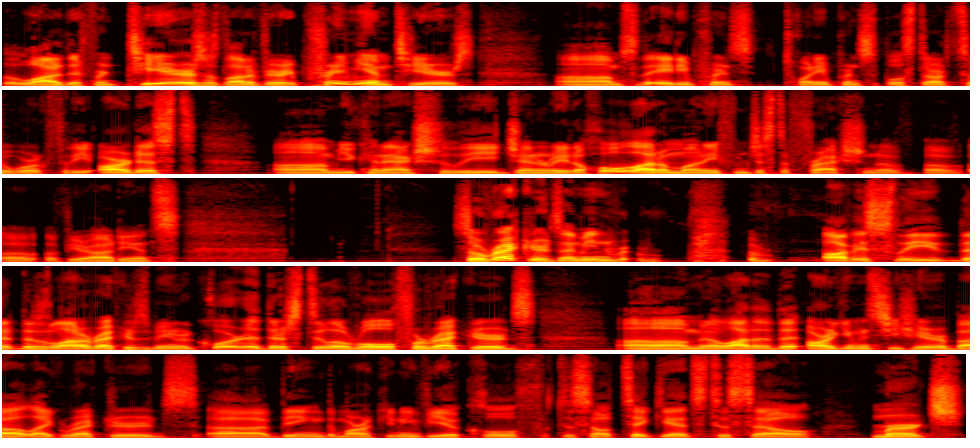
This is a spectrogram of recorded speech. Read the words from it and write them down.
a lot of different tiers. There's a lot of very premium tiers. Um, so the 80-20 principle starts to work for the artist. Um, you can actually generate a whole lot of money from just a fraction of, of, of your audience. So records, I mean, obviously there's a lot of records being recorded. There's still a role for records. Um, and a lot of the arguments you hear about, like records uh, being the marketing vehicle f- to sell tickets, to sell merch,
